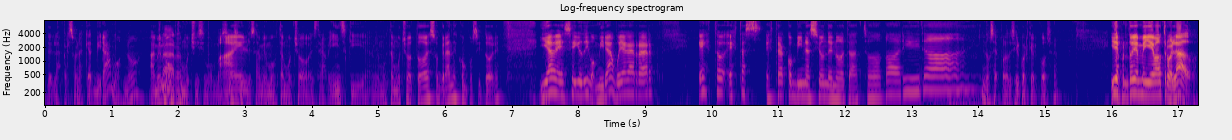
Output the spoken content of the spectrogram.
de las personas que admiramos, ¿no? A mí me gusta muchísimo Sí, sí. Miles, a mí me gusta mucho Stravinsky, a mí me gusta mucho todos esos grandes compositores. Y a veces yo digo, mira, voy a agarrar esto, estas, esta combinación de notas, no sé, por decir cualquier cosa, y de pronto ya me lleva a otro lado,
